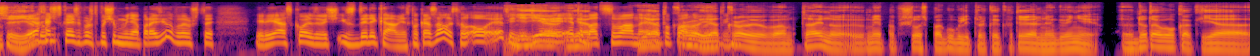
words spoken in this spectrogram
смотрите. Я, Я дум- хочу сказать просто, почему меня поразило, потому что Илья Аскольдович издалека мне показал и сказал, о, это Я- Нигерия, это я- Ботсвана, я это Папуа открою, я Новая Гвинея». открою вам тайну. Мне пришлось погуглить только экваториальную Гвинею. До того, как я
